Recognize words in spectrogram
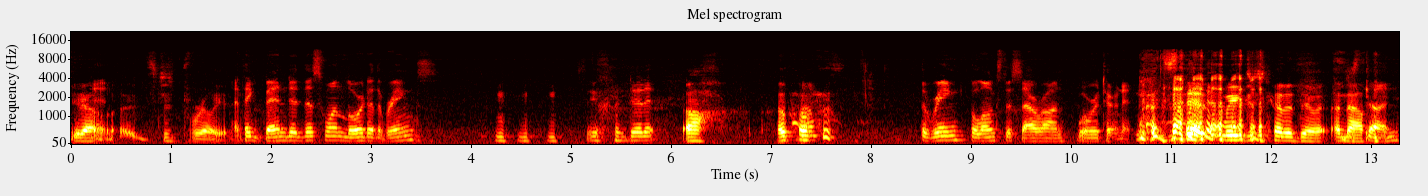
You know, And- it's just brilliant. I think Ben did this one, Lord of the Rings. See who did it? Oh, The ring belongs to Sauron. We'll return it. that's it. We just gotta do it. Enough. Done.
